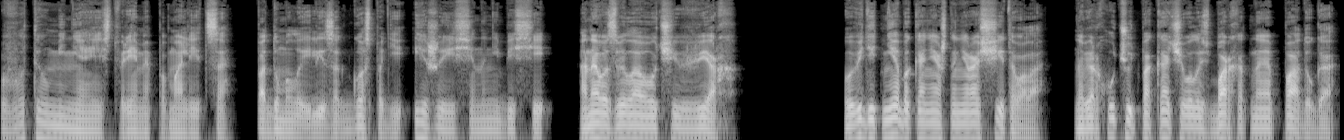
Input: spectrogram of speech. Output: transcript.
«Вот и у меня есть время помолиться», — подумала Элиза. «Господи, и же иси на небеси». Она возвела очи вверх. Увидеть небо, конечно, не рассчитывала. Наверху чуть покачивалась бархатная падуга.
